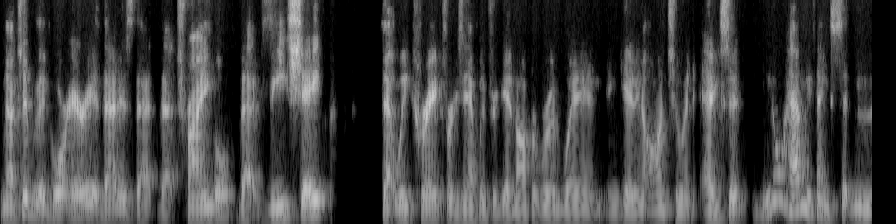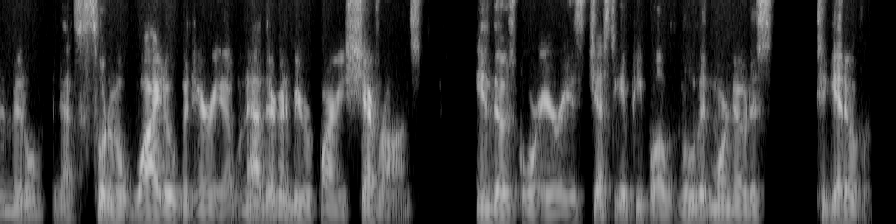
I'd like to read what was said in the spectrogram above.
Now, typically a gore area, that is that, that triangle, that V shape that we create. For example, if you're getting off a roadway and, and getting onto an exit, you don't have anything sitting in the middle. That's sort of a wide open area. Well, now they're going to be requiring chevrons in those gore areas just to give people a little bit more notice to get over.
